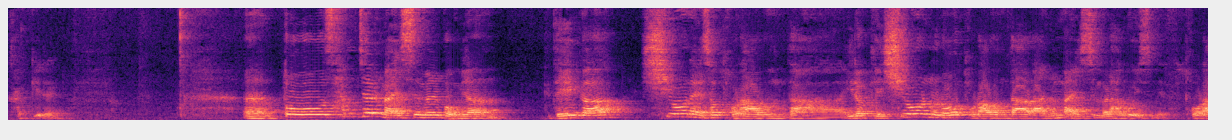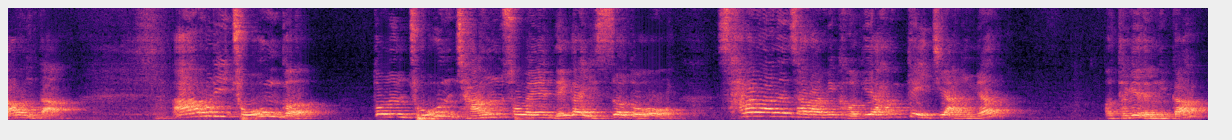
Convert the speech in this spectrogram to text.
갖기를. 어, 또 3절 말씀을 보면 내가 시온에서 돌아온다. 이렇게 시온으로 돌아온다라는 말씀을 하고 있습니다. 돌아온다. 아무리 좋은 것 또는 좋은 장소에 내가 있어도 사랑하는 사람이 거기에 함께 있지 않으면 어떻게 됩니까?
